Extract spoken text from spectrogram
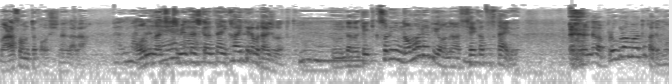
マラソンとかをしながらね同じ決めた時間帯に書いてれば大丈夫だったと思う、うん、だから結局それに飲まれるような生活スタイル。だからプログラマーとかでも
